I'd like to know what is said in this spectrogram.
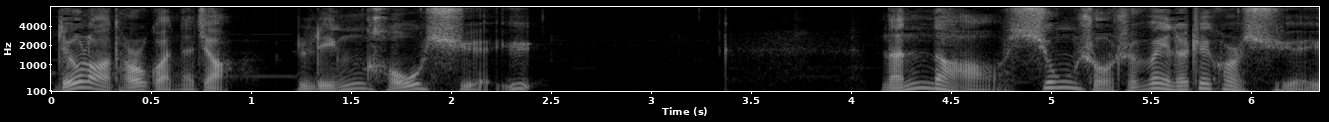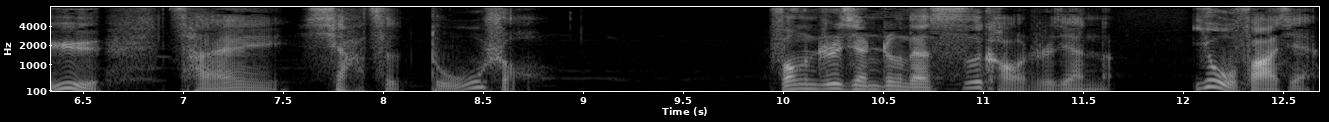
刘老头管它叫灵猴血玉。难道凶手是为了这块血玉才下此毒手？方知县正在思考之间呢，又发现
